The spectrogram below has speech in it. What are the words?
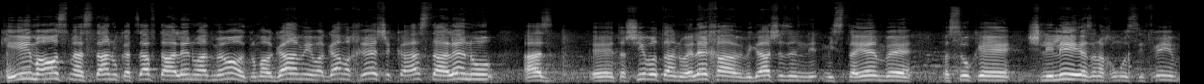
כי אם העוס מעשתנו קצבת עלינו עד מאוד, כלומר גם, גם אחרי שכעסת עלינו, אז אה, תשיב אותנו אליך, ובגלל שזה מסתיים בפסוק אה, שלילי, אז אנחנו מוסיפים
